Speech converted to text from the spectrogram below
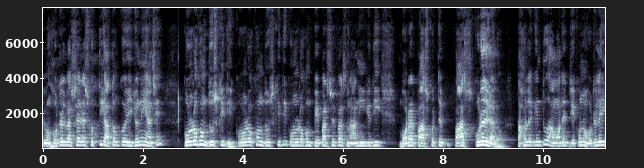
এবং হোটেল ব্যবসায়ীরা সত্যি আতঙ্ক এই জন্যই আছে, কোনো রকম দুষ্কৃতি, কোনো রকম দুষ্কৃতি, কোনো রকম পেপার পেপার্স না নিয়ে যদি বর্ডার পাস করতে পাস করে গেল তাহলে কিন্তু আমাদের যে কোনো হোটেলেই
